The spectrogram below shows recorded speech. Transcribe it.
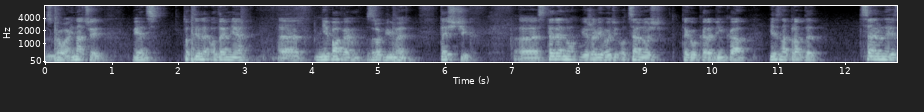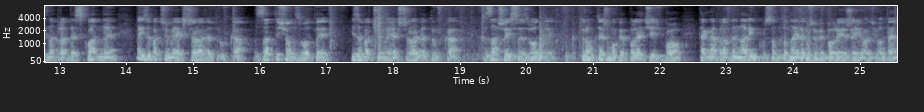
zgoła inaczej, więc to tyle ode mnie. E, niebawem zrobimy teścik e, z terenu, jeżeli chodzi o celność tego karabinka. Jest naprawdę celny, jest naprawdę składny. No i zobaczymy jak strzela wiatrówka za 1000 zł i zobaczymy strzela wiatrówka za 600 zł, którą też mogę polecieć, bo tak naprawdę na rynku są to najlepsze wybory, jeżeli chodzi o ten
